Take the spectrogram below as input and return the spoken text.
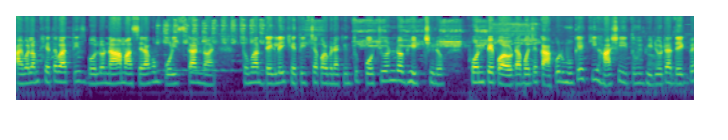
আমি বললাম, খেতে পারতিস? বলল, না মা, সেরকম পরিষ্কার নয়। তোমার দেখলেই খেতে ইচ্ছা করবে না। কিন্তু প্রচণ্ড ভিড় ছিল ফোনপে পরোটা। বলছে, কাকুর মুখে কি হাসি? তুমি ভিডিওটা দেখবে?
